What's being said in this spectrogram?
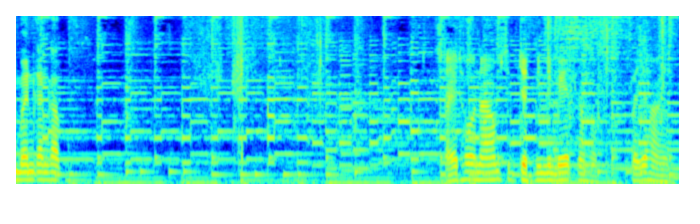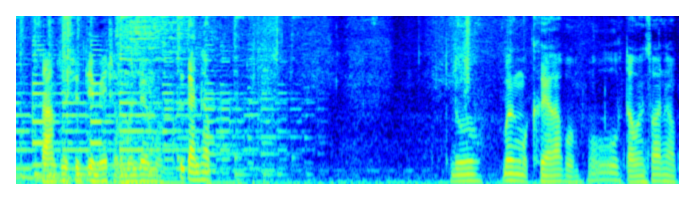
เหมือนๆกันครับใช้ท่อน้ำ 17มิลลิเมตรนะครับระยะห่าง30ซนติเมตรเหมือนเดิมคือกันครับ ดูเบิ้งมะเขือครับผม โอ้ตะวันซ้อนครับ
